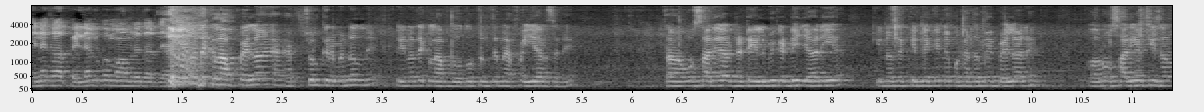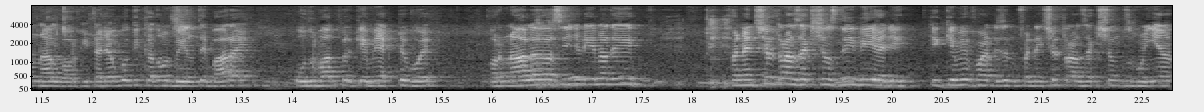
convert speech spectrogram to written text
ਇਹਨਾਂ ਖਿਲਾਫ ਪਹਿਲਾਂ ਵੀ ਕੋਈ ਮਾਮਲੇ ਦਰਜ ਹੈ? ਇਹਨਾਂ ਦੇ ਖਿਲਾਫ ਪਹਿਲਾਂ ਐਕਚੁਅਲ ਕ੍ਰਿਮੀਨਲ ਨੇ ਇਹਨਾਂ ਦੇ ਖਿਲਾਫ ਦੋ ਦੋ ਤਿੰਨ ਤਿੰਨ ਐਫ ਆਈ ਆਰਸ ਨੇ। ਤਾਂ ਉਹ ਸਾਰੀਆਂ ਡਿਟੇਲ ਵੀ ਕੱਢੀ ਜਾ ਰਹੀ ਹੈ ਕਿ ਇਹਨਾਂ ਦੇ ਕਿੰਨੇ ਕਿੰਨੇ ਮੁਕੱਦਮੇ ਪਹਿਲਾਂ ਨੇ ਔਰ ਉਹ ਸਾਰੀਆਂ ਚੀਜ਼ਾਂ ਨੂੰ ਨਾਲ ਗੌਰ ਕੀਤਾ ਜਾਊਗਾ ਕਿ ਕਦੋਂ ਬੇਲ ਤੇ ਬਾਹਰ ਆਏ ਉਦੋਂ ਬਾਅਦ ਫਿਰ ਕਿਵੇਂ ਐਕਟਿਵ ਹੋਏ। ਔਰ ਨਾਲ ਅਸੀਂ ਜਿਹੜੀ ਇਹਨਾਂ ਦੀ ਫਾਈਨੈਂਸ਼ੀਅਲ ਟ੍ਰਾਂਜੈਕਸ਼ਨਸ ਦੀ ਵੀ ਹੈ ਜੀ ਕਿ ਕਿਵੇਂ ਫਾਈਨੈਂਸ਼ੀਅਲ ਟ੍ਰਾਂਜੈਕਸ਼ਨਸ ਹੋਈਆਂ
